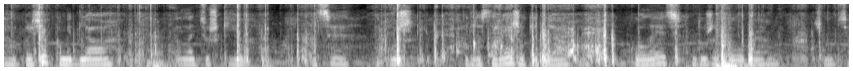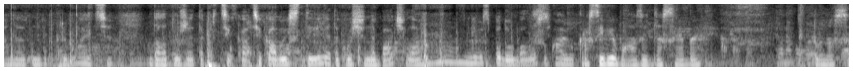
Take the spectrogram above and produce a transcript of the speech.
е, причепками для ланцюжків. А це також і для сережок, і для колець дуже добре. Чому ця не, відкривається? Да, дуже так ціка, цікавий стиль, я такого ще не бачила. Ну, сподобалось. Шукаю красиві вази для себе. То в нас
